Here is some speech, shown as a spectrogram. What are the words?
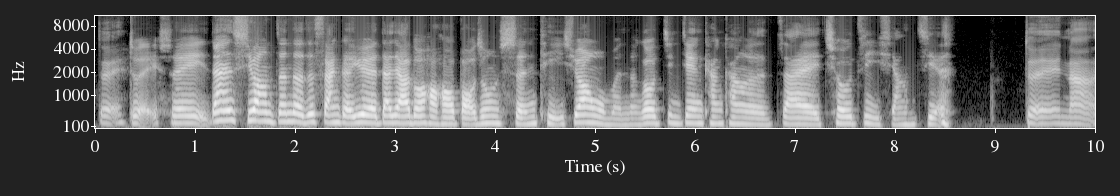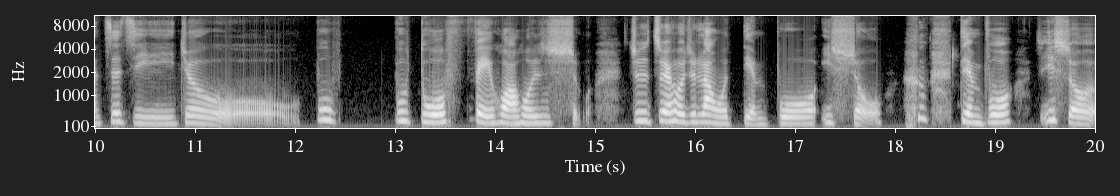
对对，所以，但是希望真的这三个月大家都好好保重身体，希望我们能够健健康康的在秋季相见。对，那这集就不不多废话或者是什么，就是最后就让我点播一首，点播一首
